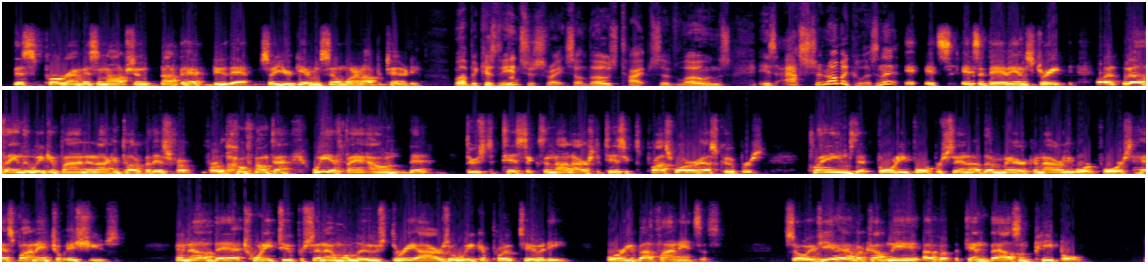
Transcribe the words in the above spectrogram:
this program is an option not to have to do that. So you're giving someone an opportunity. Well, because the interest rates on those types of loans is astronomical, isn't it? It's it's a dead end street. Another thing that we can find, and I can talk about this for, for a long, long time, we have found that through statistics, and not our statistics, PricewaterhouseCoopers claims that 44% of the American hourly workforce has financial issues. And of that, 22% of them will lose three hours a week of productivity worrying about finances. So if you have a company of 10,000 people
